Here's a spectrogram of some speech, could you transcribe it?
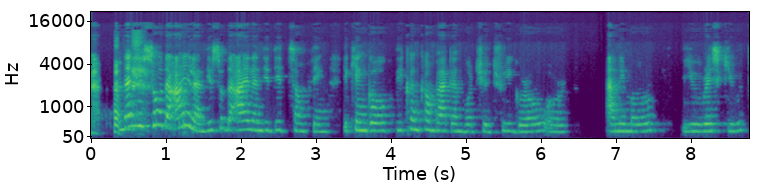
And then you saw the island, you saw the island, you did something. You can go, you can come back and watch your tree grow or animal you rescued,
